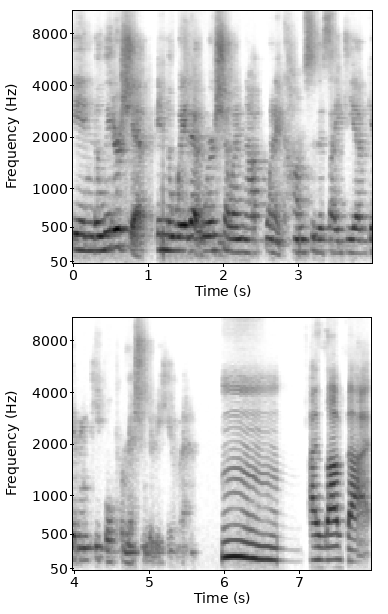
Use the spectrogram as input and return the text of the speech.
in the leadership, in the way that we're showing up when it comes to this idea of giving people permission to be human. Mm, I love that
